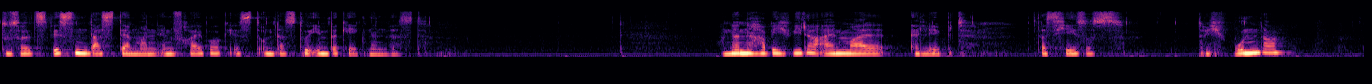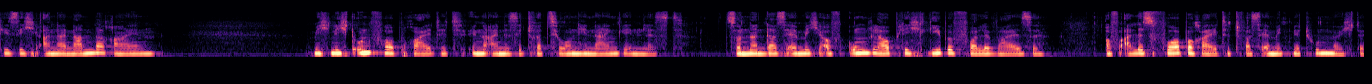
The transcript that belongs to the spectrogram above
du sollst wissen, dass der Mann in Freiburg ist und dass du ihm begegnen wirst. Und dann habe ich wieder einmal erlebt, dass Jesus durch Wunder, die sich aneinanderreihen, mich nicht unvorbereitet in eine Situation hineingehen lässt, sondern dass er mich auf unglaublich liebevolle Weise auf alles vorbereitet, was er mit mir tun möchte.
